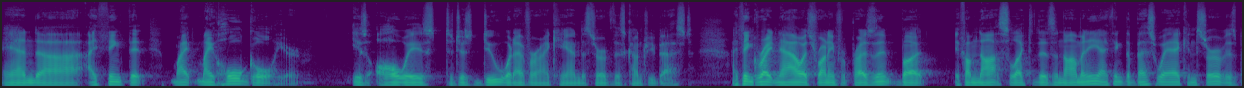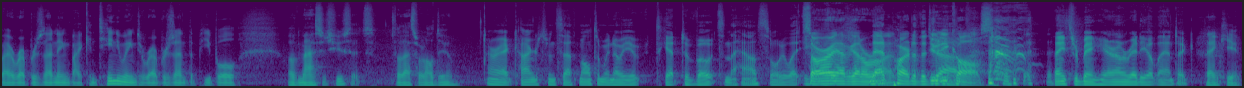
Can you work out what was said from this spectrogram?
and uh, I think that my my whole goal here is always to just do whatever I can to serve this country best. I think right now it's running for president, but if I'm not selected as a nominee, I think the best way I can serve is by representing, by continuing to represent the people of Massachusetts. So that's what I'll do. All right, Congressman Seth Moulton, we know you to get to votes in the House, so we'll let you. Sorry, I've got to that run. part of the Duty job. calls. Thanks for being here on Radio Atlantic. Thank you.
